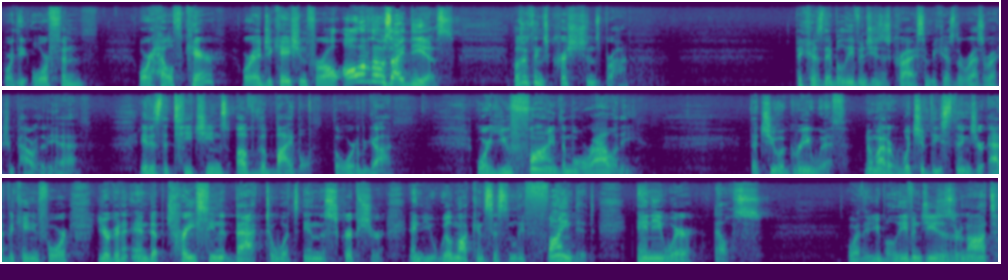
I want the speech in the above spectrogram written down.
or the orphan or health care? Or education for all, all of those ideas, those are things Christians brought because they believe in Jesus Christ and because of the resurrection power that he had. It is the teachings of the Bible, the Word of God, where you find the morality that you agree with. No matter which of these things you're advocating for, you're going to end up tracing it back to what's in the scripture, and you will not consistently find it anywhere else. Whether you believe in Jesus or not,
